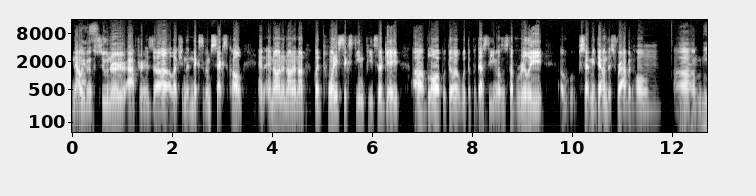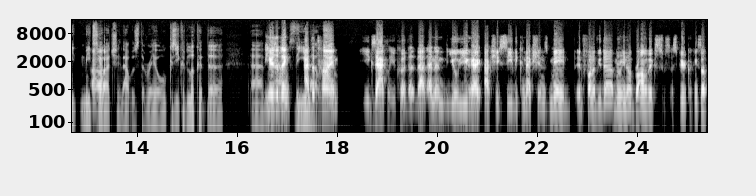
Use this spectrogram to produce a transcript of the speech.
now even sooner after his uh, election, the NXIVM sex cult, and, and on and on and on. But 2016 Pizzagate uh, blow up with the with the Podesta emails and stuff really uh, sent me down this rabbit hole. Mm. Yeah, Um, me me too uh, actually. That was the real because you could look at the. Um, Here's the thing. The At the time, exactly, you could that, that, and then you you actually see the connections made in front of you. The Marina Abramovic s- s- spirit cooking stuff.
